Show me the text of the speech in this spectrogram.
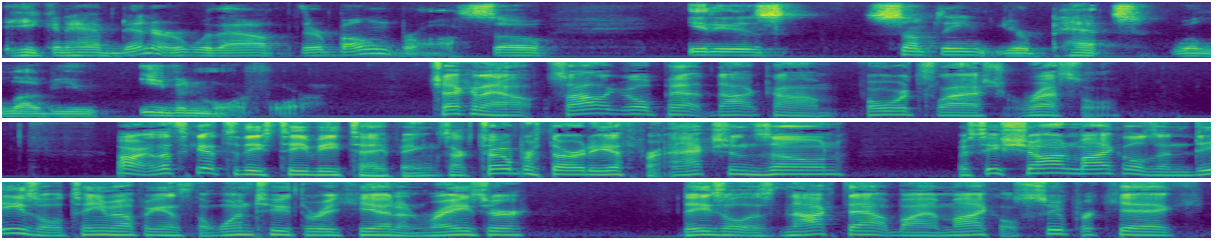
he can have dinner without their bone broth. So it is something your pets will love you even more for. Check it out, solidgoldpet.com forward slash wrestle. All right, let's get to these TV tapings. October 30th for Action Zone. We see Shawn Michaels and Diesel team up against the 123 Kid and Razor. Diesel is knocked out by a Michaels super kick,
